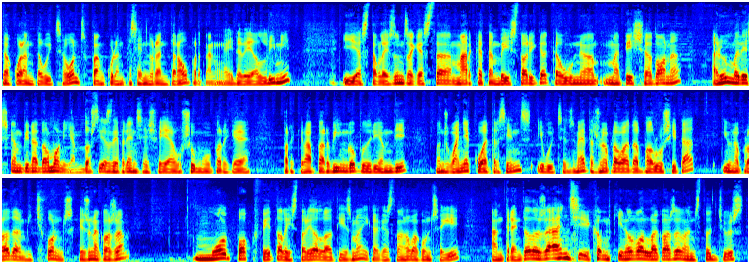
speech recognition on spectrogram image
de 48 segons, fan 47,99, per tant gairebé al límit, i estableix doncs, aquesta marca també històrica que una mateixa dona en un mateix campionat del món, i amb dos dies de diferència, això ja ho sumo perquè, perquè va per bingo, podríem dir, doncs guanya 400 i 800 metres, una prova de velocitat i una prova de mig fons, que és una cosa molt poc fet a la història de l'atletisme i que aquesta ho va aconseguir amb 32 anys i com qui no vol la cosa, doncs tot just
